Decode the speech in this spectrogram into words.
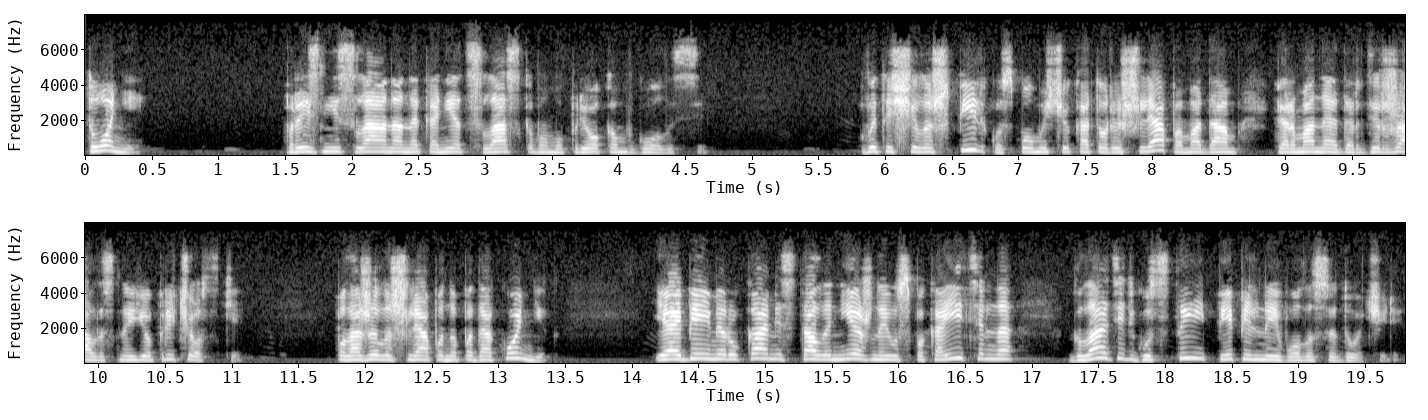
«Тони!» — произнесла она, наконец, с ласковым упреком в голосе. Вытащила шпильку, с помощью которой шляпа мадам Перманедер держалась на ее прическе, положила шляпу на подоконник и обеими руками стала нежно и успокоительно гладить густые пепельные волосы дочери.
